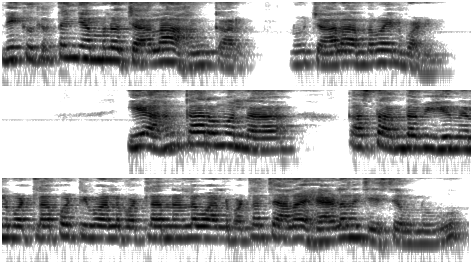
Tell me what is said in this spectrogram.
నీకు క్రితం జన్మలో చాలా అహంకారం. నువ్వు చాలా అందమైన వాడివి. ఈ అహంకారం వల్ల కాస్త అందవిహీనుల పట్ల పొట్టి వాళ్ళ పట్ల నల్ల వాళ్ళ పట్ల చాలా హేళన చేసావు నువ్వు.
